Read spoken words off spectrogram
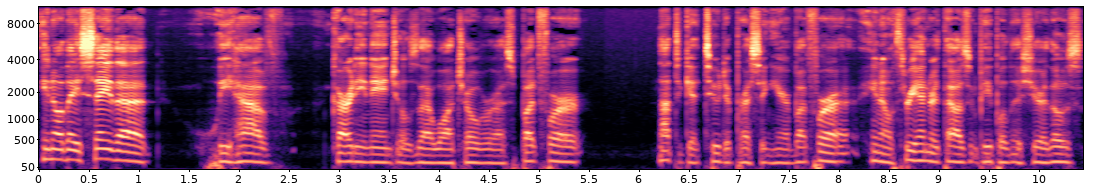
You know, they say that we have guardian angels that watch over us, but for not to get too depressing here, but for you know 300,000 people this year, those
